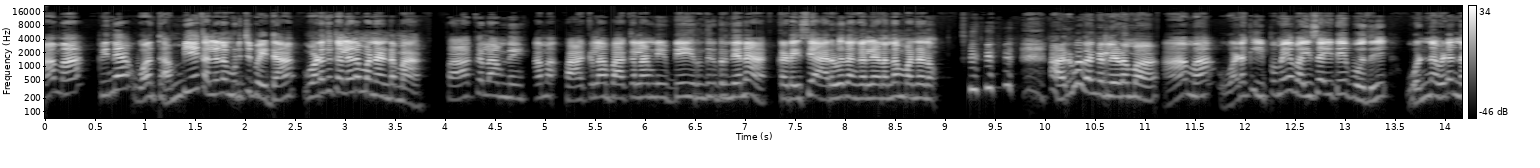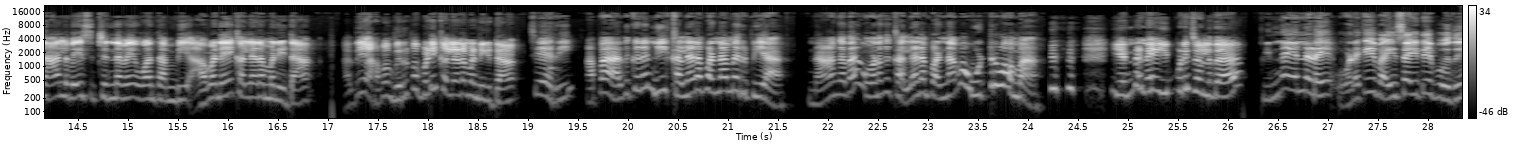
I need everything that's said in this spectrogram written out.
ஆமா பின்ன உன் தம்பியே கல்யாணம் முடிச்சு போயிட்டான். உனக்கு கல்யாணம் பண்ணாண்டமா? பாக்கலாம்னே ஆமா பாக்கலாம் பாக்கலாம்னு இப்படியே இருந்துகிட்டு இருந்தேனா கடைசி அறுபதாம் கல்யாணம் தான் பண்ணணும். அறுபதாம் கல்யாணமா? ஆமா உனக்கு இப்பமே வயசாயிட்டே போகுது. உன்னை விட நாலு வயசு சின்னவன் உன் தம்பி. அவனே கல்யாணம் பண்ணிட்டான். அது அவன் விருப்பப்படி கல்யாணம் பண்ணிக்கிட்டான். சரி அப்ப அதுக்குன்னு நீ கல்யாணம் பண்ணாம இருப்பியா? நாங்க தான் உனக்கு கல்யாணம் பண்ணாம விட்டுருவோமா என்னனே இப்படி சொல்லுத? பின்ன என்னடே உனக்கே வயசாயிட்டே போகுது.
